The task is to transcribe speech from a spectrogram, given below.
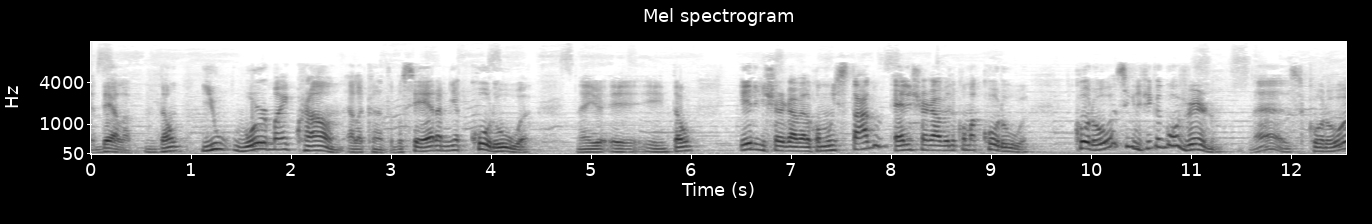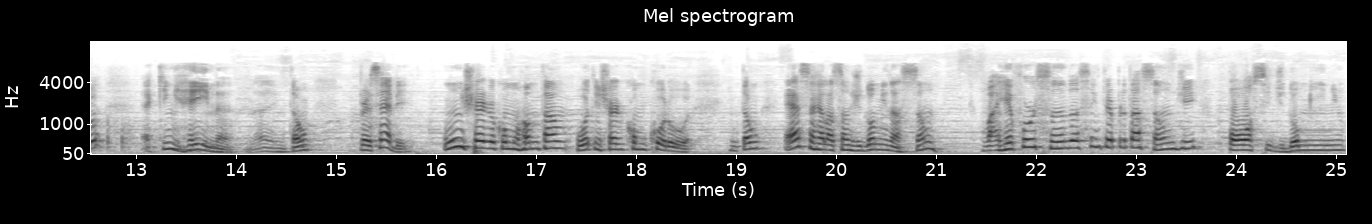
é, dela. Então, You were my crown, ela canta. Você era minha coroa. Né? E, e, então, ele enxergava ela como um estado, ela enxergava ele como a coroa. Coroa significa governo, né? Coroa é quem reina, né? Então, percebe? Um enxerga como hometown, o outro enxerga como coroa. Então, essa relação de dominação vai reforçando essa interpretação de posse, de domínio,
